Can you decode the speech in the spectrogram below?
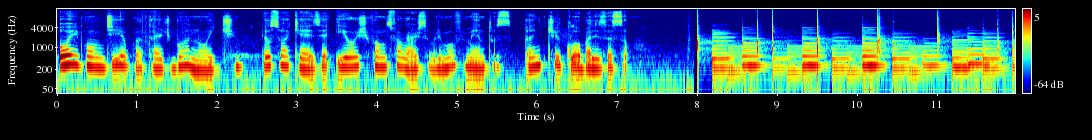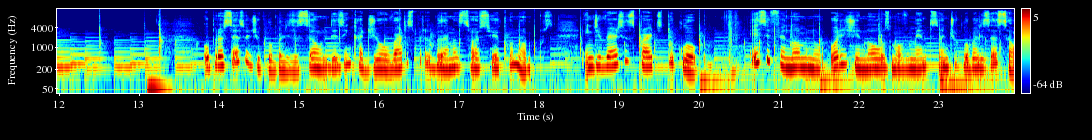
Oi, bom dia, boa tarde, boa noite. Eu sou a Késia e hoje vamos falar sobre movimentos anti-globalização. O processo de globalização desencadeou vários problemas socioeconômicos em diversas partes do globo. Esse fenômeno originou os movimentos anti-globalização,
